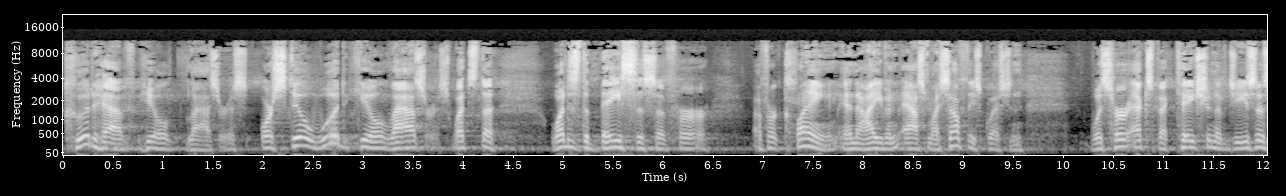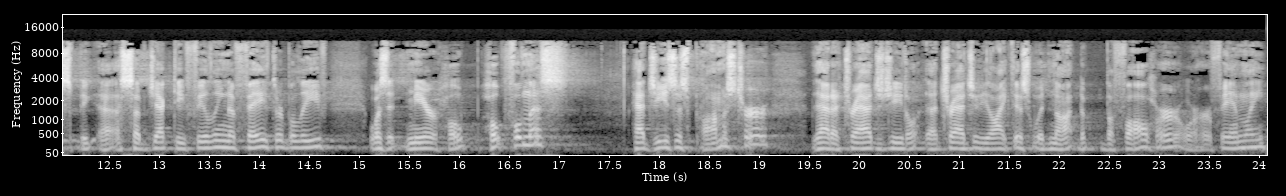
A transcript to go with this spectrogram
could have healed Lazarus, or still would heal Lazarus? What's the, what is the basis of her, of her claim? And I even asked myself these questions. Was her expectation of Jesus a subjective feeling of faith or belief? Was it mere hope, hopefulness? Had Jesus promised her that a tragedy, a tragedy like this would not befall her or her family?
